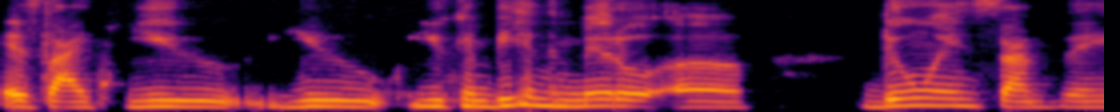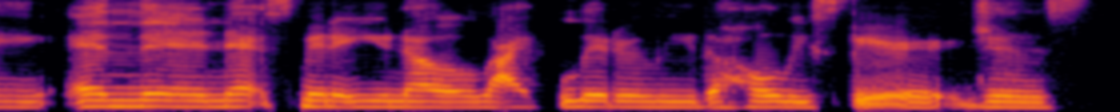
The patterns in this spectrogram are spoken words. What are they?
It's like you you you can be in the middle of doing something and then next minute you know like literally the Holy Spirit just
